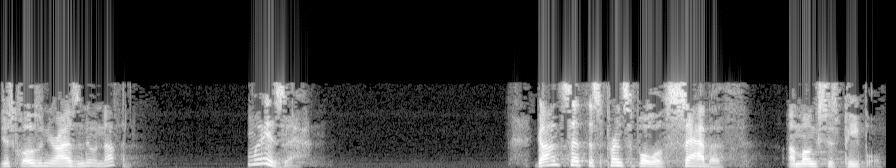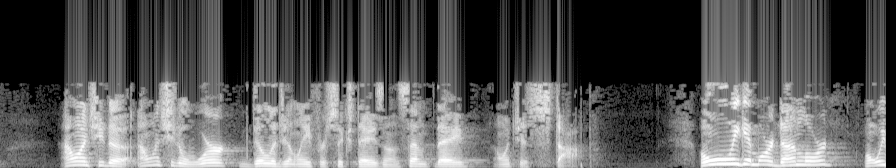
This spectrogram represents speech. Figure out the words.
just closing your eyes and doing nothing. Why is that? God set this principle of Sabbath amongst His people. I want you to, I want you to work diligently for six days, and on the seventh day, I want you to stop. Well, when we get more done, Lord, won't we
